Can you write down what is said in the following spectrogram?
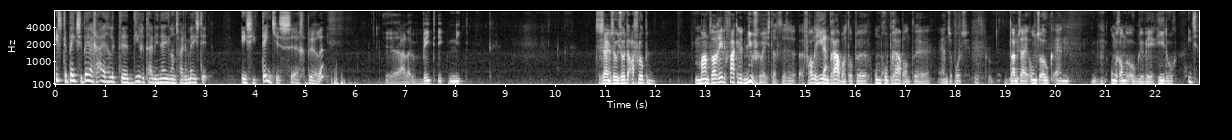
Is de Beekse Bergen eigenlijk de dierentuin in Nederland waar de meeste incidentjes gebeuren? Ja, dat weet ik niet. Ze zijn sowieso de afgelopen maand wel redelijk vaak in het nieuws geweest. Dat is, eh, vooral hier Ja. in Brabant, op eh, Omroep Brabant eh, enzovoorts. Dankzij ons ook en onder andere ook weer hierdoor. Iets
